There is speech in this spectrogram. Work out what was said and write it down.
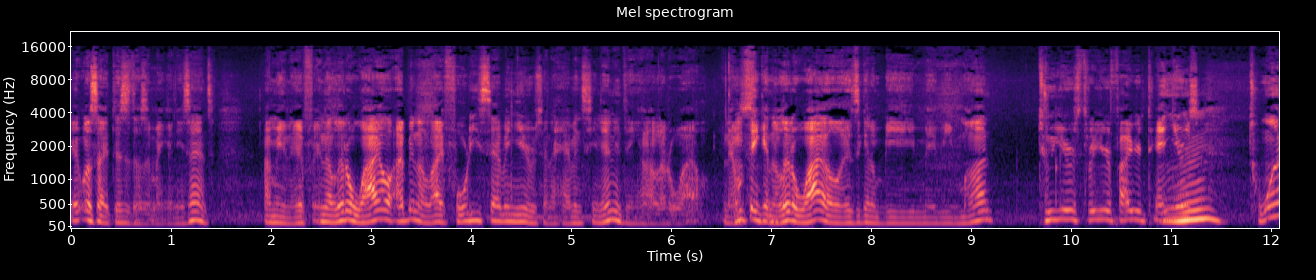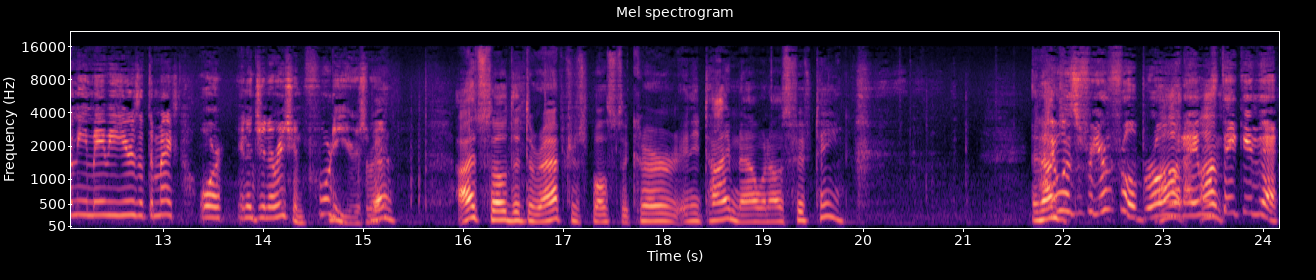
it was like, this doesn't make any sense. I mean, if in a little while, I've been alive 47 years and I haven't seen anything in a little while. And I'm thinking a little while is going to be maybe month, two years, three years, five years, 10 years, Mhm. 20 maybe years at the max, or in a generation, 40 mm, years, right? Yeah. I told that the rapture is supposed to occur any time now when I was 15. And I was fearful, bro, I'm- when I was I'm- thinking that.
